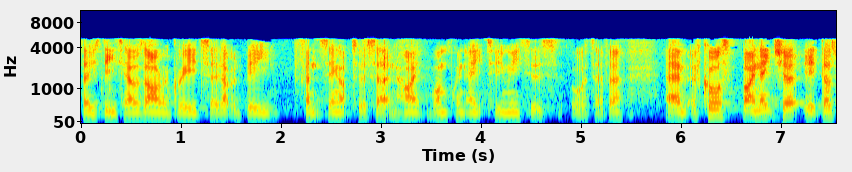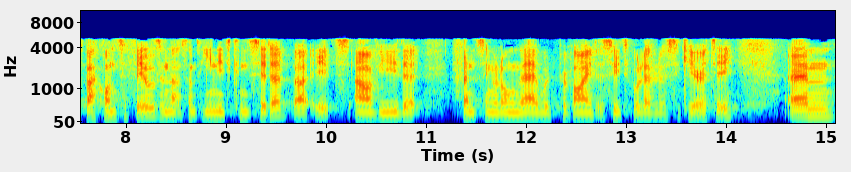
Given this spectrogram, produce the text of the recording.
those details are agreed. So that would be fencing up to a certain height, 1.82 metres or whatever. Um, of course, by nature, it does back onto fields, and that's something you need to consider. But it's our view that fencing along there would provide a suitable level of security. Um,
